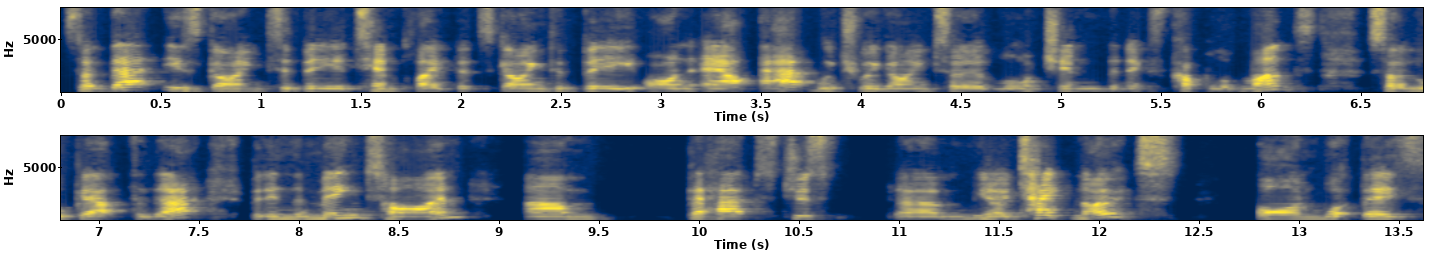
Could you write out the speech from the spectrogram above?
So that is going to be a template that's going to be on our app, which we're going to launch in the next couple of months. So look out for that. But in the meantime, um, perhaps just um, you know take notes on what those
